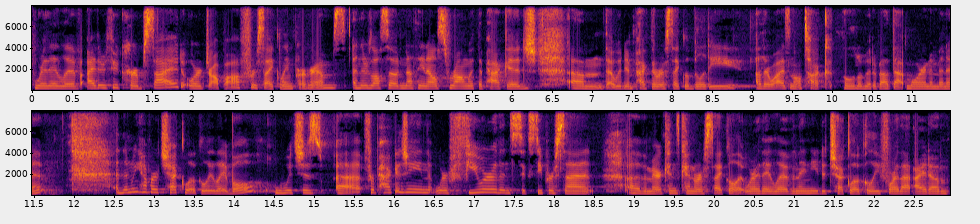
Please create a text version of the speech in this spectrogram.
where they live either through curbside or drop off recycling programs. And there's also nothing else wrong with the package um, that would impact the recyclability otherwise. And I'll talk a little bit about that more in a minute. And then we have our check locally label, which is uh, for packaging where fewer than 60% of Americans can recycle it where they live and they need to check locally for that item.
